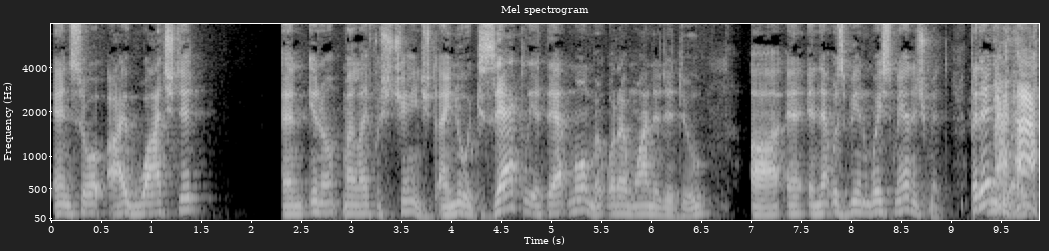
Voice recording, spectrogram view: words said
And so I watched it, and you know, my life was changed. I knew exactly at that moment what I wanted to do. uh, and, and that was being waste management. But anyway,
